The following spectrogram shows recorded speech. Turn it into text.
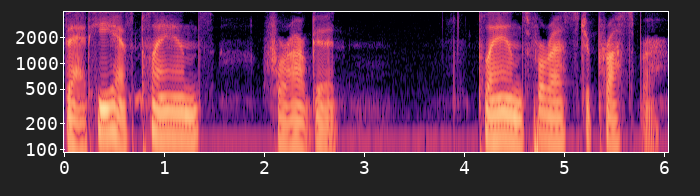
that He has plans for our good, plans for us to prosper,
